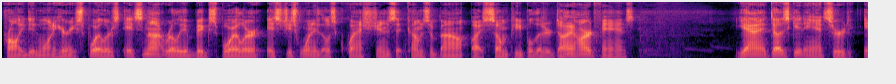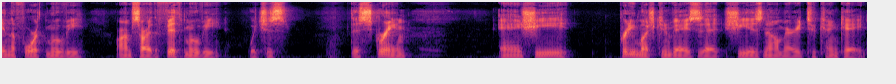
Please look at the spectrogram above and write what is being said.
probably didn't want to hear any spoilers. It's not really a big spoiler. It's just one of those questions that comes about by some people that are diehard fans. Yeah, it does get answered in the fourth movie, or I'm sorry, the fifth movie, which is this Scream. And she pretty much conveys that she is now married to Kincaid,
